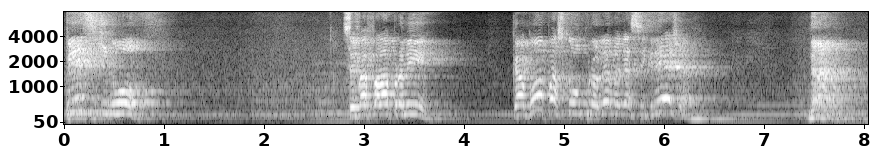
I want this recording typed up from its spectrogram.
Pense de novo. Você vai falar para mim, acabou, pastor, o problema dessa igreja? Não.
